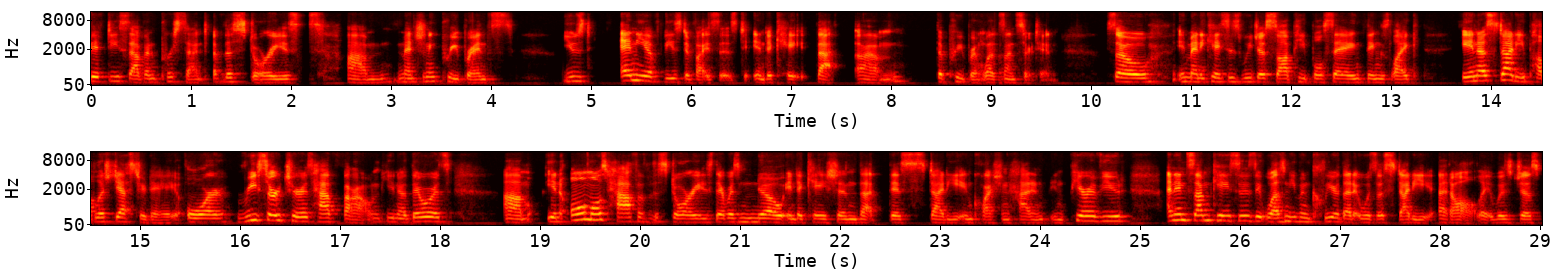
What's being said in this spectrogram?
57% of the stories um, mentioning preprints used any of these devices to indicate that um, the preprint was uncertain. So in many cases, we just saw people saying things like, in a study published yesterday, or researchers have found, you know, there was, um, in almost half of the stories, there was no indication that this study in question hadn't been peer reviewed. And in some cases, it wasn't even clear that it was a study at all. It was just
